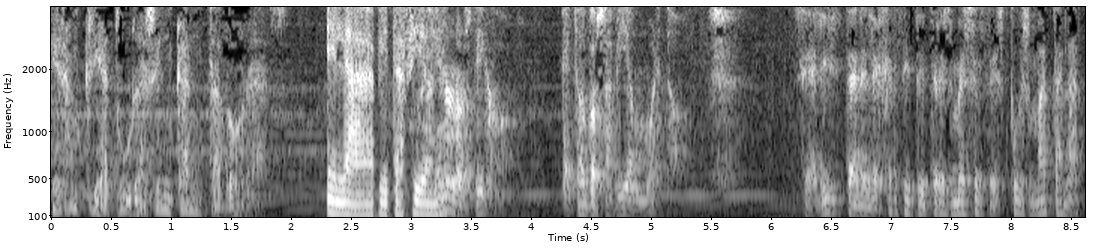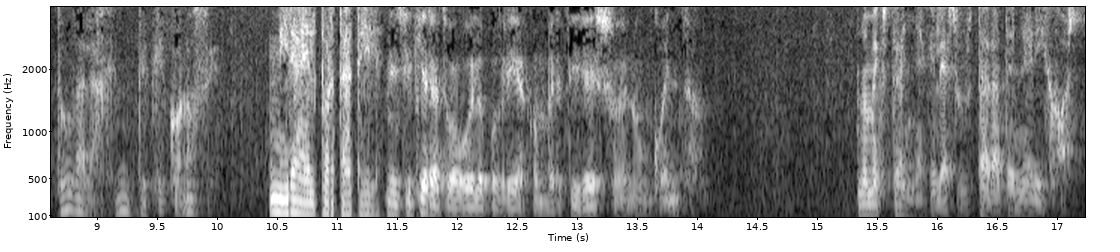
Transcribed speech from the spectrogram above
Eran criaturas encantadoras. En la habitación. ¿Quién no nos dijo que todos habían muerto? Se alista en el ejército y tres meses después matan a toda la gente que conoce. Mira el portátil. Ni siquiera tu abuelo podría convertir eso en un cuento. No me extraña que le asustara tener hijos.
